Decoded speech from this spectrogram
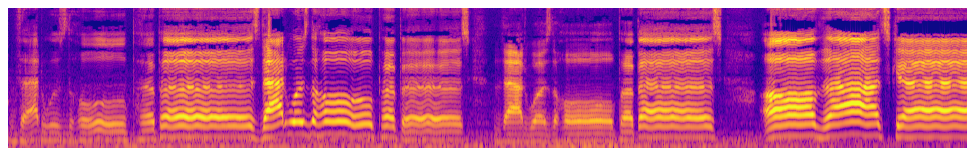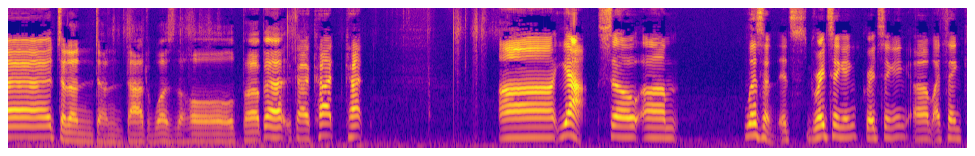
That was the whole purpose. That was the whole purpose. That was the whole purpose of that sketch. Dun, dun, that was the whole purpose. Cut, cut. Uh, yeah. So, um, listen, it's great singing, great singing. Um, I think,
